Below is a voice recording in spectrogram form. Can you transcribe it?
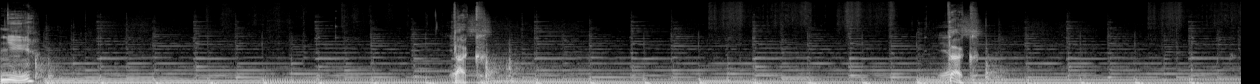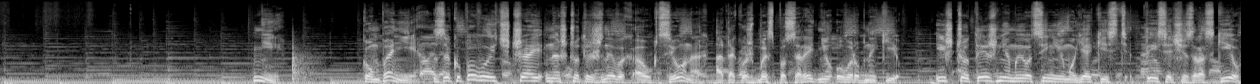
Ні. Так. Так. Ні. Компанії закуповують чай на щотижневих аукціонах, а також безпосередньо у виробників. І щотижня ми оцінюємо якість тисячі зразків,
